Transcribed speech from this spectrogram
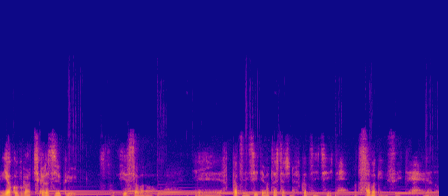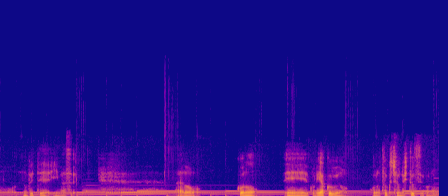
ー、ヤコブが力強く、イエス様の、えー復活について、私たちの復活について、また裁きについて、あの述べています。あの、この、えーこのヤコブのこの特徴の一つで、この、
